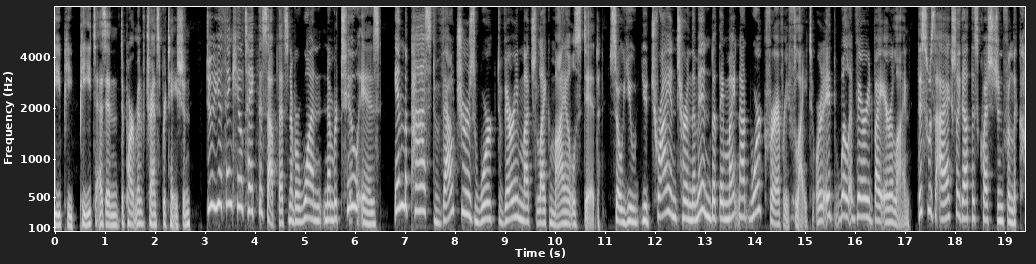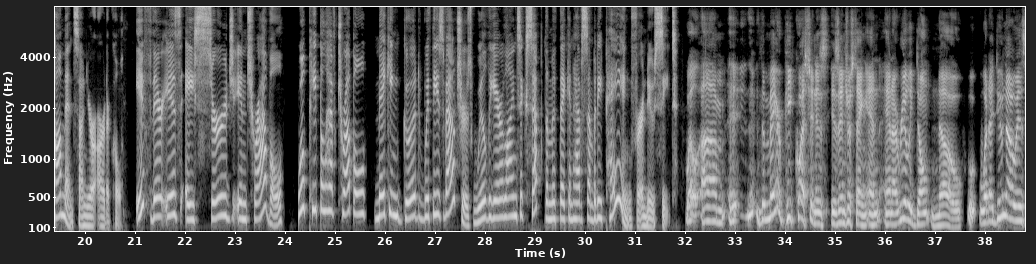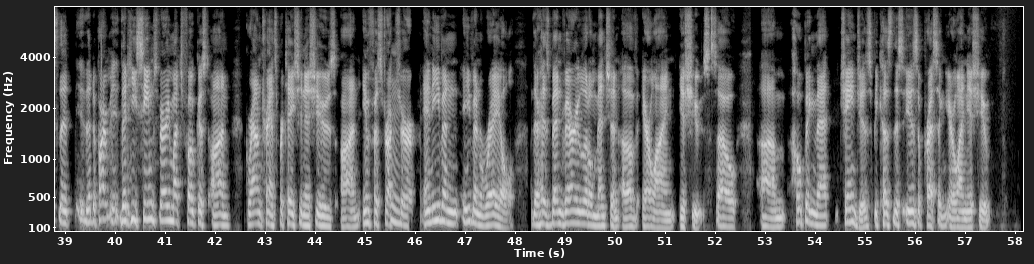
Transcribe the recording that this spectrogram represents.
Pete, as in Department of Transportation, do you think he'll take this up? That's number one. Number two is in the past, vouchers worked very much like miles did. So you, you try and turn them in, but they might not work for every flight or it, well, it varied by airline. This was, I actually got this question from the comments on your article. If there is a surge in travel, Will people have trouble making good with these vouchers? Will the airlines accept them if they can have somebody paying for a new seat? Well, um, the Mayor Pete question is is interesting, and and I really don't know. What I do know is that the department that he seems very much focused on ground transportation issues, on infrastructure, mm. and even even rail. There has been very little mention of airline issues. So um, hoping that changes because this is a pressing airline issue.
